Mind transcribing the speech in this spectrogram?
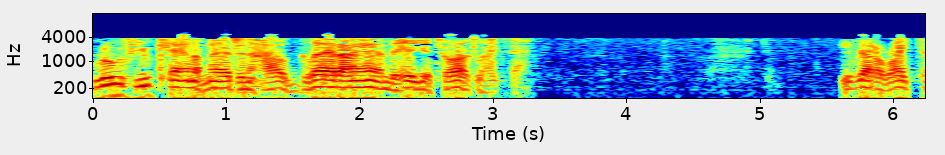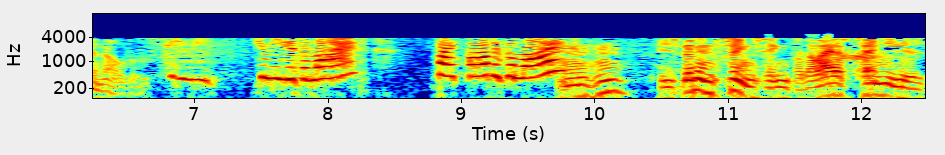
Ruth, you can't imagine how glad I am to hear you talk like that. You've got a right to know, Ruth. You mean, you mean he's alive? My father's alive? Mm-hmm. He's been in Sing Sing for the last ten years.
